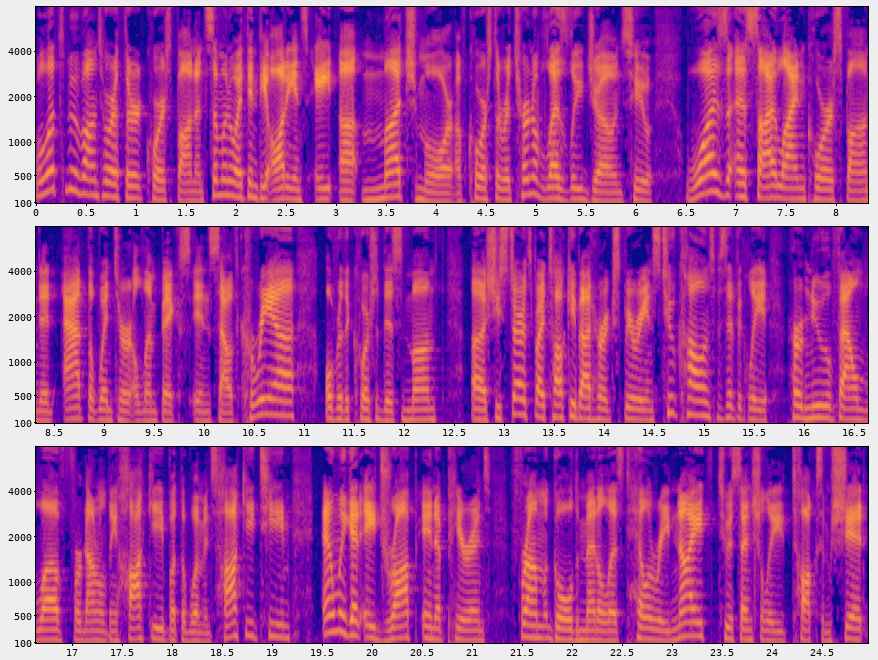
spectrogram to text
Well, let's move on to our third correspondent, someone who I think the audience ate up much more. Of course, the return of Leslie Jones, who was a sideline correspondent at the Winter Olympics in South Korea over the course of this month. Uh, she starts by talking about her experience to Colin, specifically her newfound love for not only hockey, but the women's hockey team. And we get a drop in appearance from gold medalist Hilary Knight to essentially talk some shit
